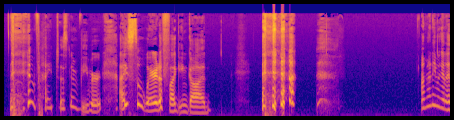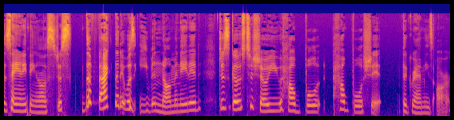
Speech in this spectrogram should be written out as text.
by Justin Bieber. I swear to fucking God. I'm not even gonna say anything else. Just the fact that it was even nominated just goes to show you how bull how bullshit the Grammys are.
